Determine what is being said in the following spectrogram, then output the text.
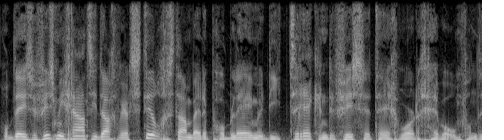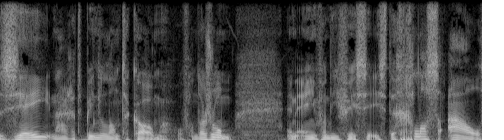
Op deze vismigratiedag werd stilgestaan bij de problemen die trekkende vissen tegenwoordig hebben om van de zee naar het binnenland te komen. Of andersom. En een van die vissen is de glasaal.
